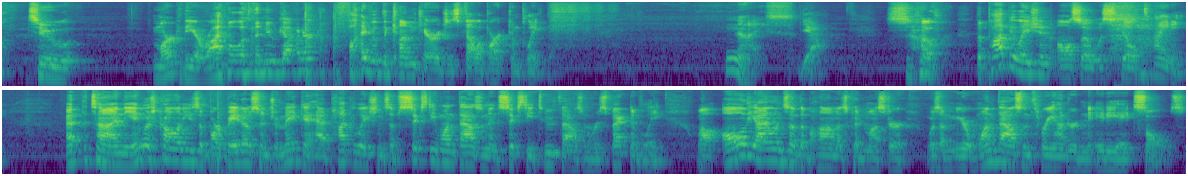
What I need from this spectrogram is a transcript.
to mark the arrival of the new governor, five of the gun carriages fell apart completely. Nice. Yeah. So the population also was still tiny. At the time, the English colonies of Barbados and Jamaica had populations of 61,000 and 62,000 respectively, while all the islands of the Bahamas could muster was a mere 1,388 souls.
